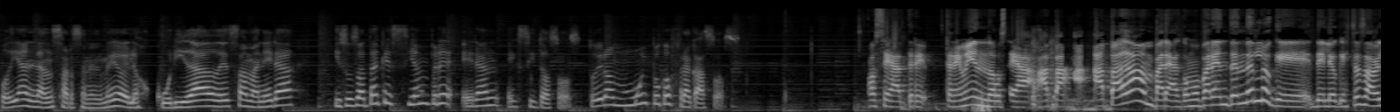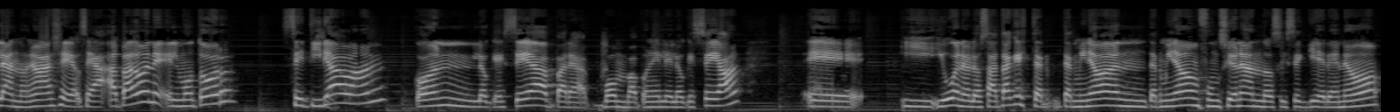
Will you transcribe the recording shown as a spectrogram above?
podían lanzarse en el medio de la oscuridad de esa manera y sus ataques siempre eran exitosos. Tuvieron muy pocos fracasos. O sea, tremendo. O sea, apagaban para, como para entender lo que, de lo que estás hablando, ¿no, O sea, apagaban el motor, se tiraban con lo que sea para bomba, ponerle lo que sea. Eh, y, bueno, los ataques terminaban, terminaban funcionando, si se quiere, ¿no?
